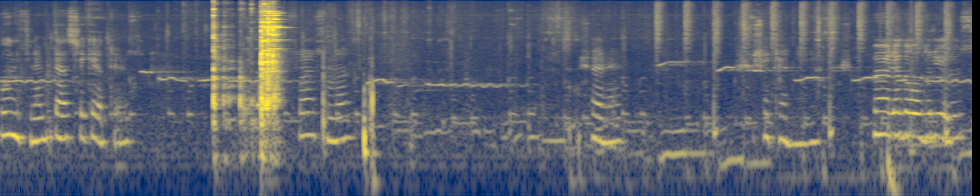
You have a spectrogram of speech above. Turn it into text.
Bunun içine biraz şeker atıyoruz. Sonrasında şöyle şu şekerleri böyle dolduruyoruz.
